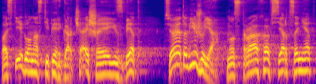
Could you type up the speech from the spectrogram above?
Постигла нас теперь горчайшая из бед. Все это вижу я, но страха в сердце нет.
